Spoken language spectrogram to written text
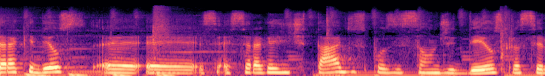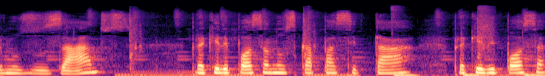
Será que Deus, é, é, será que a gente está à disposição de Deus para sermos usados, para que Ele possa nos capacitar, para que Ele possa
